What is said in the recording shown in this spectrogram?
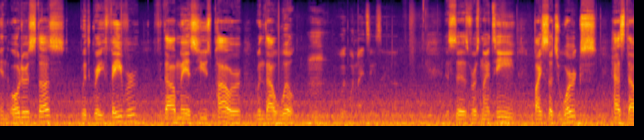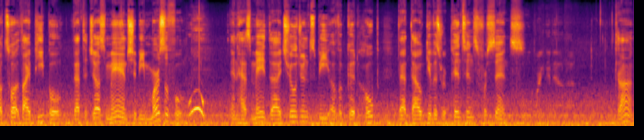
and orderest thus with great favor, for thou mayest use power when thou wilt." Mm. What what nineteen say? Uh, It says, verse 19, By such works hast thou taught thy people that the just man should be merciful, and hast made thy children to be of a good hope, that thou givest repentance for sins. break it down. God,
